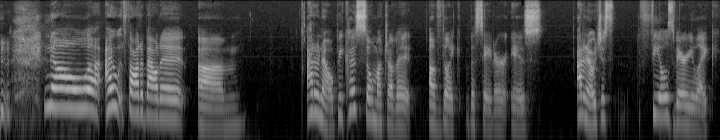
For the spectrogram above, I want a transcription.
No, I thought about it. Um, I don't know because so much of it of the, like the Seder is, I don't know, it just feels very like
